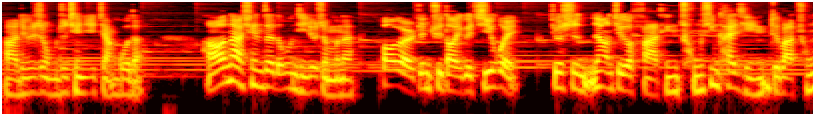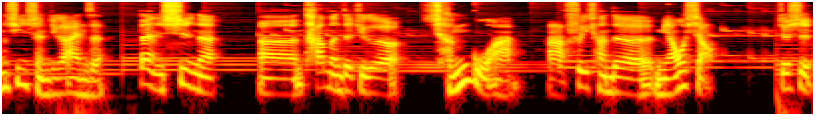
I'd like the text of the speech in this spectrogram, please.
啊，这个是我们之前也讲过的。好，那现在的问题就是什么呢？鲍威尔争取到一个机会，就是让这个法庭重新开庭，对吧？重新审这个案子。但是呢，呃，他们的这个成果啊啊，非常的渺小。就是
